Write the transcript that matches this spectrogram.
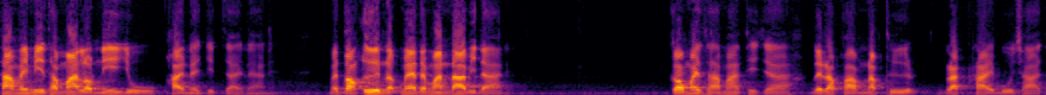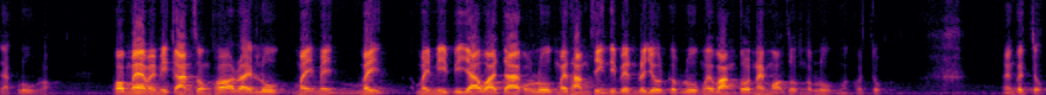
ถ้าไม่มีธรรมะเหล่านี้อยู่ภายในจิตใจแล้วเนี่ย ไม่ต้องอื่นหรอกแม้แต่มารดาบิดาเนี่ยก็ไม่สามารถที่จะได้รับความนับถือรักใคร่บูชาจากลูกหรอก พ่อแม่ไม่มีการสงเคราะห์อะไรลูกไม่ไม่ไม่ไม่มีปิยาวาจากับลูก ไม่ทำสิ่งที่เป็นประโยชน์กับลูก ไม่วางตนให้เหมาะสมกับลูกมันก็จบนั้นก็จบ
